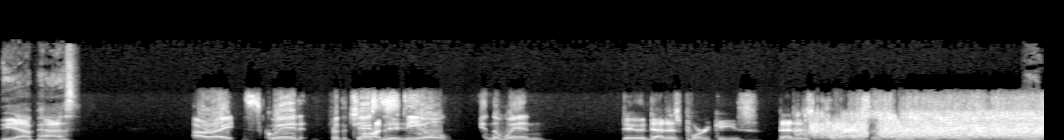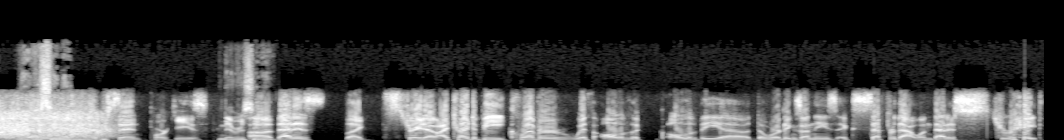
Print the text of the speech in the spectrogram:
Yeah, pass. All right, Squid for the chance Oh, to dude. steal in the win. Dude, that is Porky's. That is classic Porky's. Never seen it. 100 percent Porky's. Never seen Uh, it. that is like straight up. I tried to be clever with all of the all of the uh, the wordings on these, except for that one. That is straight,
